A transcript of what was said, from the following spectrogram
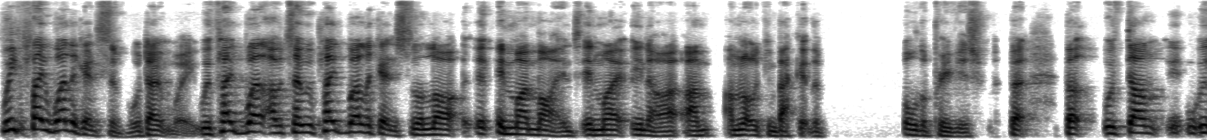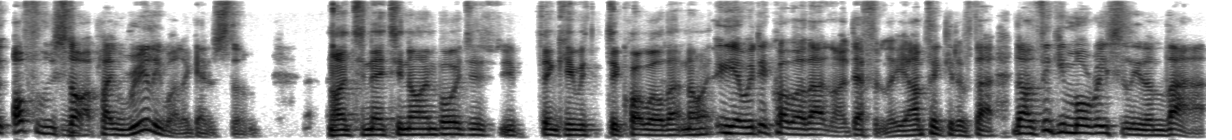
we play well against Liverpool, don't we? We played well. I would say we played well against them a lot in my mind. In my, you know, I'm I'm not looking back at the all the previous, but but we've done. We often we started playing really well against them. 1989, boy, do you think he did quite well that night? Yeah, we did quite well that night. Definitely. Yeah, I'm thinking of that. No, I'm thinking more recently than that.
